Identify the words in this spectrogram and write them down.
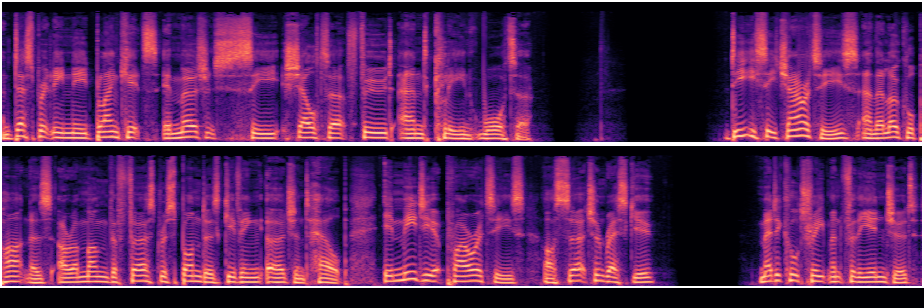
and desperately need blankets, emergency shelter, food, and clean water. DEC charities and their local partners are among the first responders giving urgent help. Immediate priorities are search and rescue, medical treatment for the injured,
